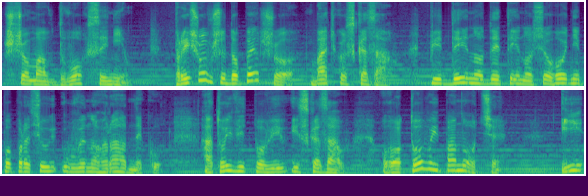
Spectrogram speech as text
що мав двох синів. Прийшовши до першого, батько сказав: Піди но, дитино, сьогодні попрацюй у винограднику. А той відповів і сказав: Готовий, панотче, і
